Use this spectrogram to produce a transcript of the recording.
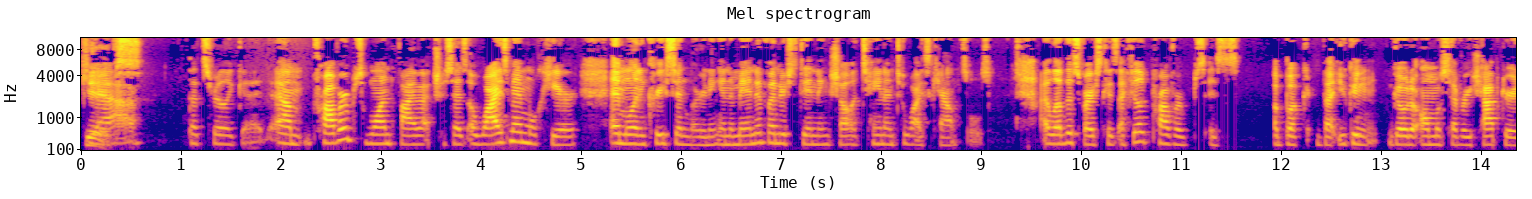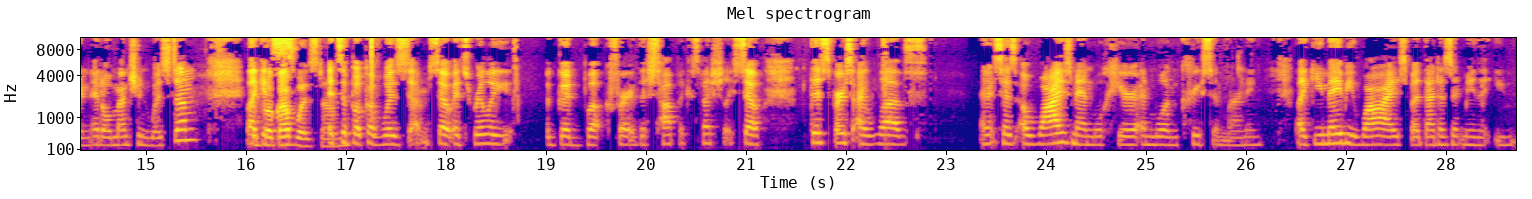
gives. Yeah. That's really good. Um, Proverbs 1 5 actually says, A wise man will hear and will increase in learning, and a man of understanding shall attain unto wise counsels. I love this verse because I feel like Proverbs is a book that you can go to almost every chapter and it'll mention wisdom. Like the book it's, of wisdom. it's a book of wisdom. So it's really a good book for this topic, especially. So this verse I love. And it says, A wise man will hear and will increase in learning. Like, you may be wise, but that doesn't mean that you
